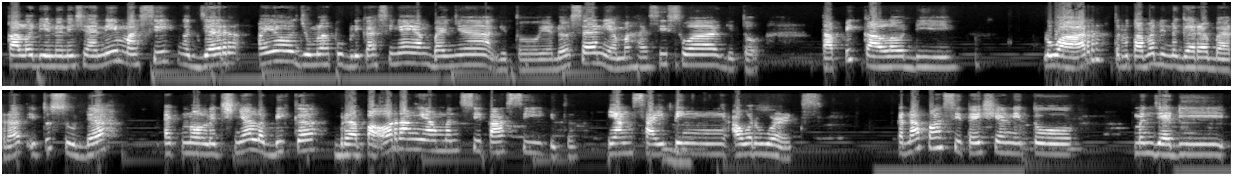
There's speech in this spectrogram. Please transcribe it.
kalau di Indonesia ini masih ngejar ayo jumlah publikasinya yang banyak gitu. Ya dosen ya mahasiswa gitu. Tapi kalau di luar, terutama di negara barat, itu sudah acknowledge-nya lebih ke berapa orang yang mensitasi gitu, yang citing our works. Kenapa citation itu menjadi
